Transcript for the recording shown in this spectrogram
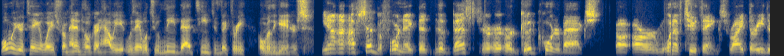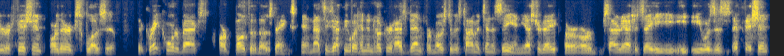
what were your takeaways from Hendon Hooker and how he was able to lead that team to victory over the Gators? You know, I've said before, Nick, that the best or, or good quarterbacks are, are one of two things, right? They're either efficient or they're explosive. The great quarterbacks are both of those things. And that's exactly what Hendon Hooker has been for most of his time at Tennessee. And yesterday, or, or Saturday, I should say, he, he, he was as efficient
